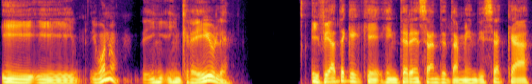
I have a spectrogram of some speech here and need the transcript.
Y, bueno, increíble. Y fíjate que, interesante también dice acá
